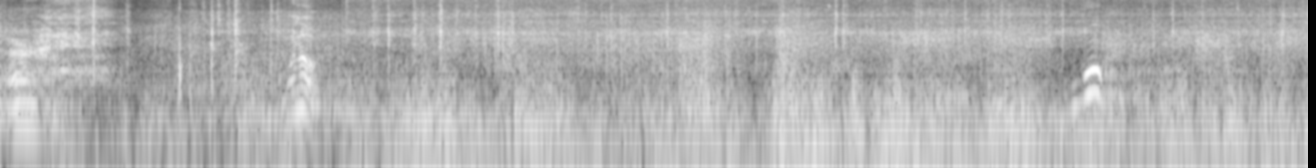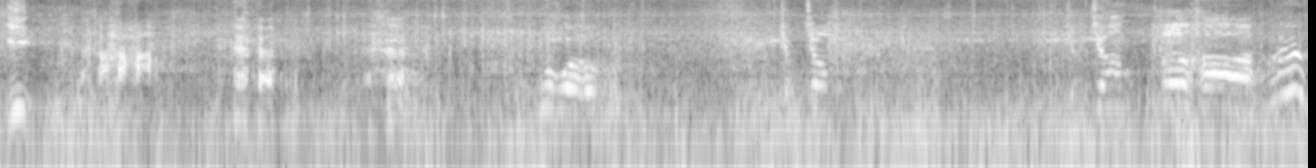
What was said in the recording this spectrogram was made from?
All right. Bueno. Woo! Eat. whoa, whoa. Jump, jump. Jump, jump. Oh, woo.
